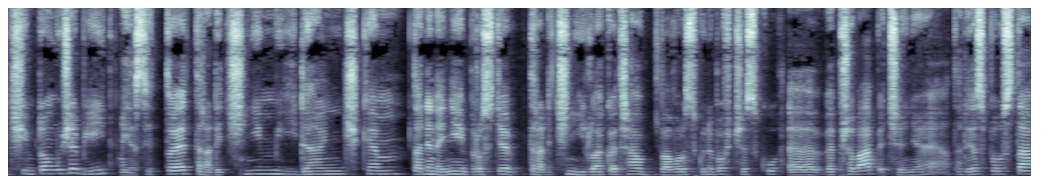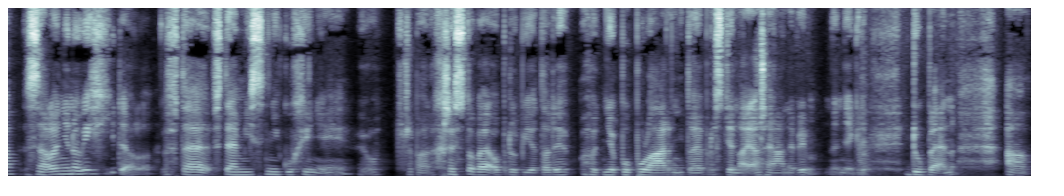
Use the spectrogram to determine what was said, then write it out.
čím to může být. Jestli to je tradičním jídelníčkem. Tady není prostě tradiční jídlo, jako je třeba v Bavorsku nebo v Česku, e, vepřová pečeně a tady je spousta zeleninových jídel v té, v té místní kuchyni. Jo. Třeba chřestové období je tady hodně populární, to je prostě na jaře, já nevím, někdy duben. A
